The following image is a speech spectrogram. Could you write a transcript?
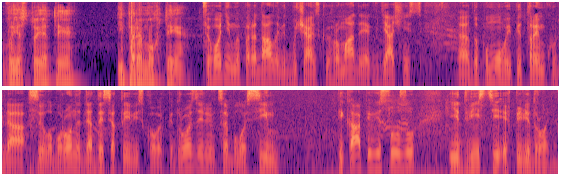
вистояти і перемогти. Сьогодні ми передали від Бучанської громади як вдячність е, допомогу і підтримку для сил оборони для 10 військових підрозділів. Це було 7 пікапів Ісузу і 200 FPV-дронів.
